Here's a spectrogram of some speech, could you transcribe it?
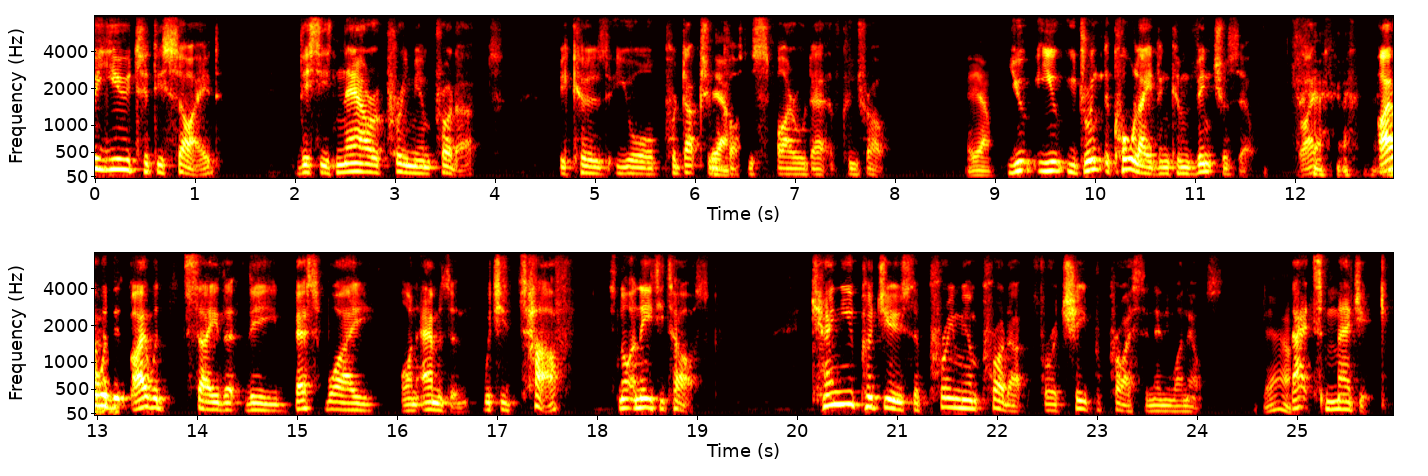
are you to decide this is now a premium product because your production Yeah. cost has spiraled out of control yeah, you you you drink the kool-aid and convince yourself right i would i would say that the best way on amazon which is tough it's not an easy task can you produce a premium product for a cheaper price than anyone else yeah. that's magic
